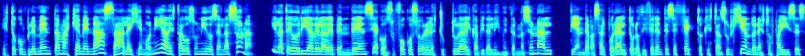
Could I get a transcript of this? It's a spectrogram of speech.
Esto complementa más que amenaza la hegemonía de Estados Unidos en la zona. Y la teoría de la dependencia, con su foco sobre la estructura del capitalismo internacional, tiende a pasar por alto los diferentes efectos que están surgiendo en estos países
